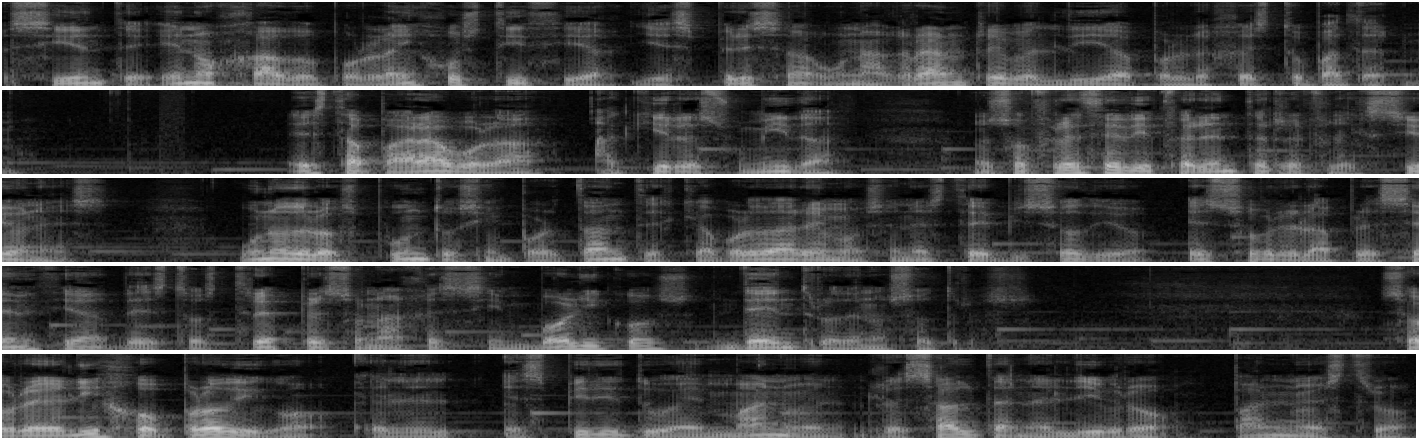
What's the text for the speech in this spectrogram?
siente enojado por la injusticia y expresa una gran rebeldía por el gesto paterno. Esta parábola, aquí resumida, nos ofrece diferentes reflexiones. Uno de los puntos importantes que abordaremos en este episodio es sobre la presencia de estos tres personajes simbólicos dentro de nosotros. Sobre el Hijo pródigo, el Espíritu Emmanuel resalta en el libro Pan Nuestro,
